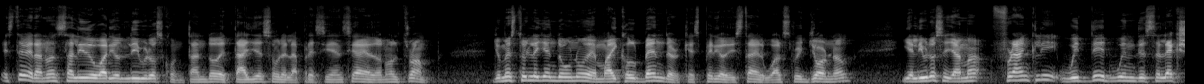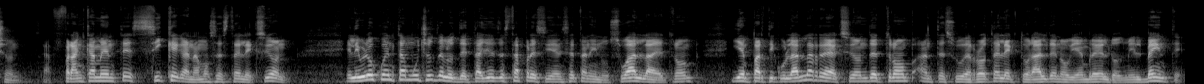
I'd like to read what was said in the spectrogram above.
Este verano han salido varios libros contando detalles sobre la presidencia de Donald Trump. Yo me estoy leyendo uno de Michael Bender, que es periodista del Wall Street Journal, y el libro se llama Frankly, We Did Win This Election. O sea, francamente, sí que ganamos esta elección. El libro cuenta muchos de los detalles de esta presidencia tan inusual, la de Trump, y en particular la reacción de Trump ante su derrota electoral de noviembre del 2020.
